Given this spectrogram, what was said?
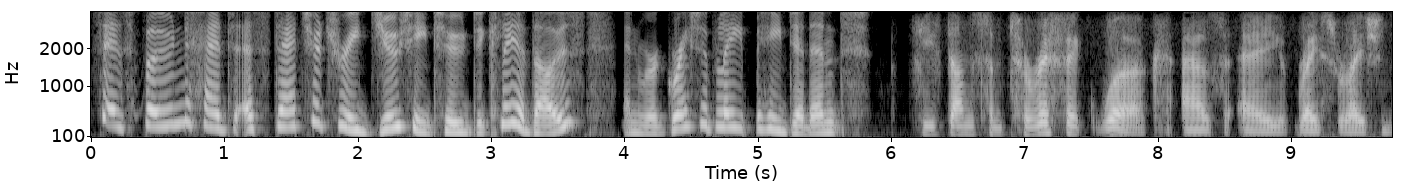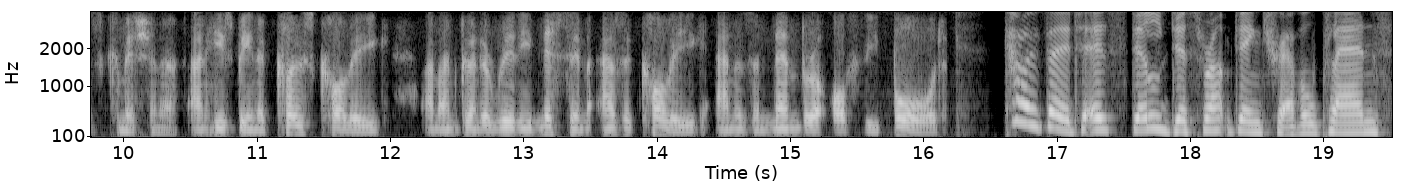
says Foon had a statutory duty to declare those, and regrettably, he didn't. He's done some terrific work as a race relations commissioner, and he's been a close colleague, and I'm going to really miss him as a colleague and as a member of the board. COVID is still disrupting travel plans.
